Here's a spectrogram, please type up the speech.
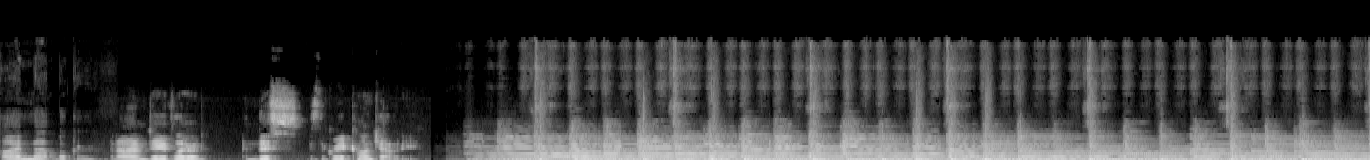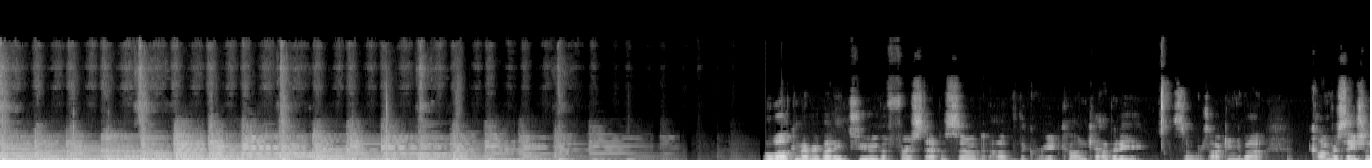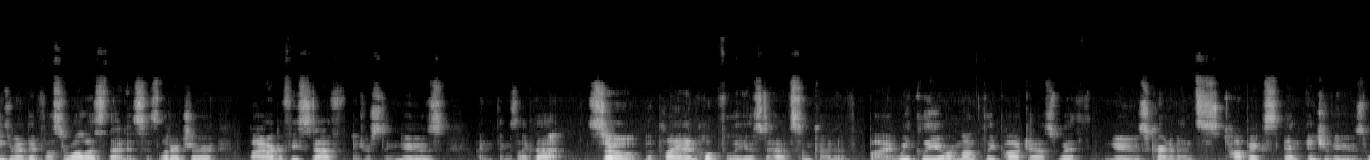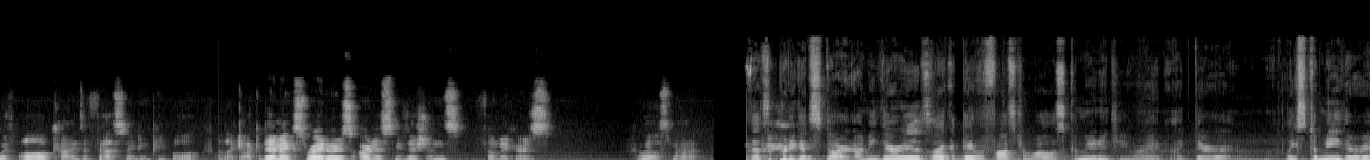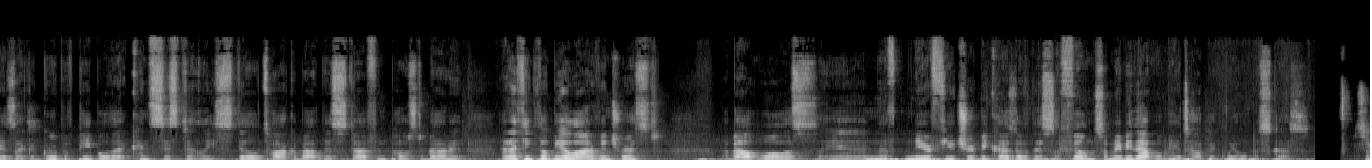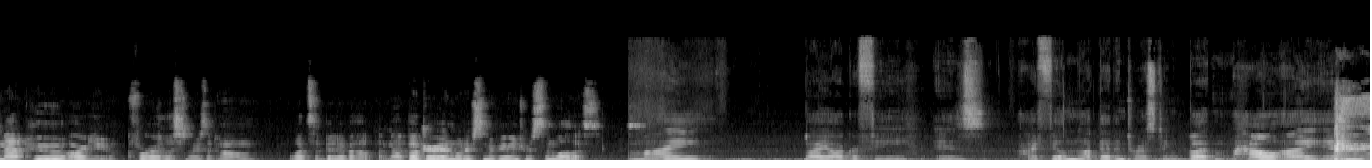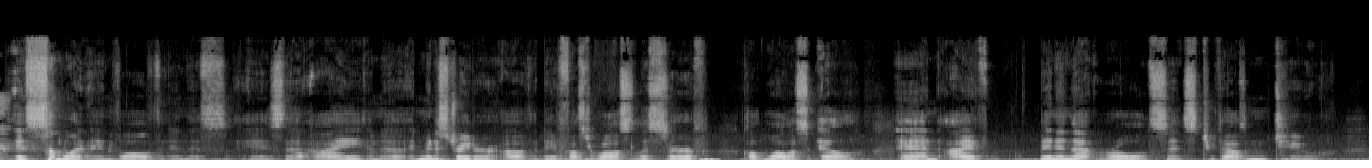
I'm Matt Booker. And I'm Dave Laird, and this is The Great Concavity. Well, welcome everybody to the first episode of The Great Concavity. So, we're talking about conversations around David Foster Wallace, that is his literature, biography stuff, interesting news, and things like that. So, the plan hopefully is to have some kind of bi weekly or monthly podcast with news, current events, topics, and interviews with all kinds of fascinating people like academics, writers, artists, musicians, filmmakers. Who else, Matt? That's a pretty good start. I mean, there is like a David Foster Wallace community, right? Like there, at least to me, there is like a group of people that consistently still talk about this stuff and post about it. And I think there'll be a lot of interest about Wallace in the near future because of this film. So maybe that will be a topic we will discuss. So, Matt, who are you? For our listeners at home, what's a bit about Matt Booker and what are some of your interests in Wallace? My biography is I feel not that interesting, but how I am is somewhat involved in this is that I am an administrator of the David Foster Wallace list serve called Wallace L, and I have been in that role since 2002.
